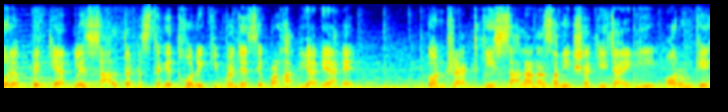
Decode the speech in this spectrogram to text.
ओलंपिक के अगले साल तक स्थगित होने की वजह से बढ़ा दिया गया है। कॉन्ट्रैक्ट की सालाना समीक्षा की जाएगी और उनके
